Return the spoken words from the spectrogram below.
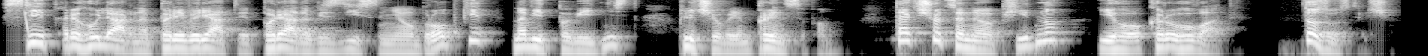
слід регулярно перевіряти порядок здійснення обробки на відповідність ключовим принципом. та якщо це необхідно, його коригувати. До зустрічі!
